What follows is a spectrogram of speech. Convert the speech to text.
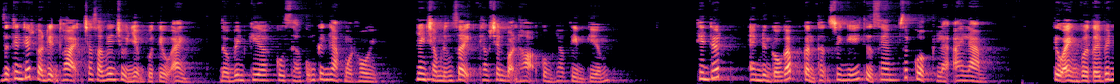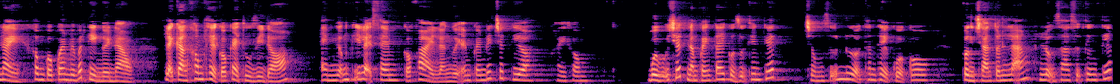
dự thiên tuyết gọi điện thoại cho giáo viên chủ nhiệm của tiểu ảnh, đầu bên kia cô giáo cũng kinh ngạc một hồi, nhanh chóng đứng dậy theo chân bọn họ cùng nhau tìm kiếm. Thiên tuyết, em đừng có gấp, cẩn thận suy nghĩ thử xem rốt cuộc là ai làm. Tiểu ảnh vừa tới bên này, không có quen với bất kỳ người nào, lại càng không thể có kẻ thù gì đó. Em ngẫm kỹ lại xem có phải là người em quen biết trước kia hay không. Bùi vũ chết nắm cánh tay của dự thiên tuyết, chống giữ nửa thân thể của cô, vầng trán tuấn lãng lộ ra sự thương tiếc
